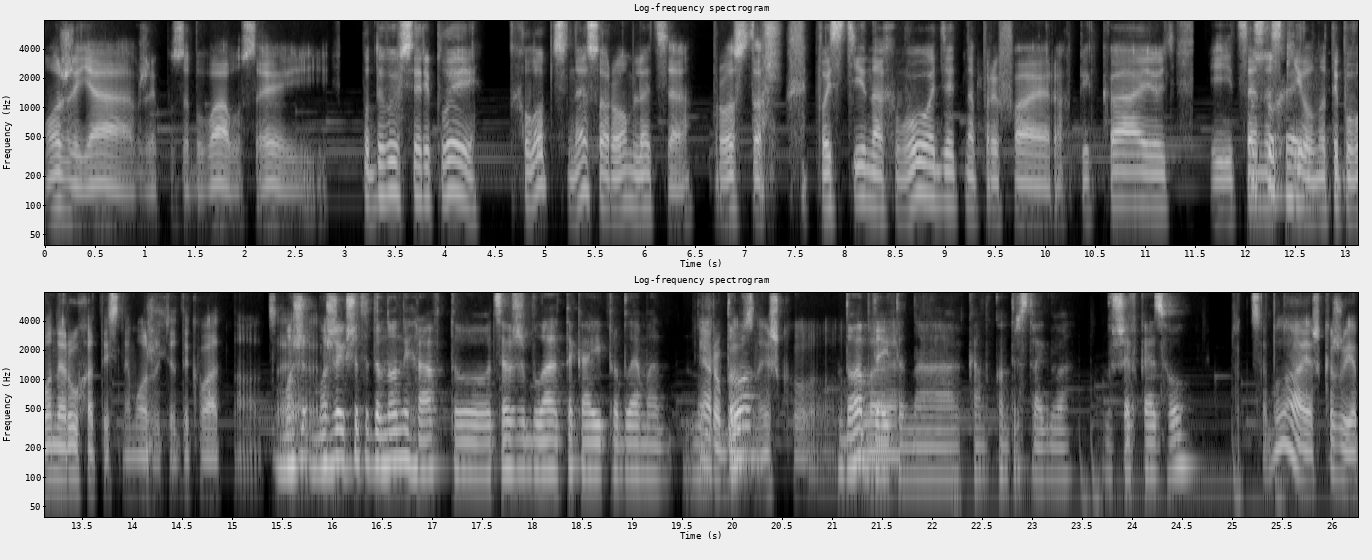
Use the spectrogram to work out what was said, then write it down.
Може, я вже позабував усе і подивився реплей. Хлопці не соромляться. Просто по стінах водять на префаєрах, пікають. І це Ну, не слухай. скіл. Ну, типу, вони рухатись не можуть адекватно. Це... Може, може, якщо ти давно не грав, то це вже була така і проблема ну, Я робив до, знижку. до але апдейту на Counter-Strike 2. Ну, ще в CSGO. Це була, я ж кажу, я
